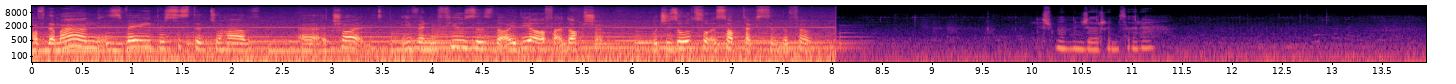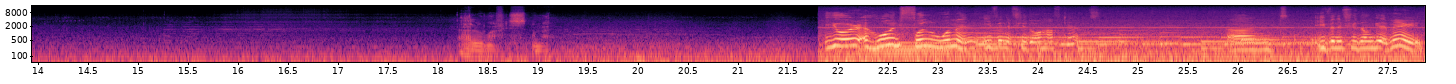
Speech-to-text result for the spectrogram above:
of the man is very persistent to have uh, a child, even refuses the idea of adoption, which is also a subtext in the film. ليش ما بنجرب زرع؟ قالوا ما فيش امل You're a whole full woman even if you don't have kids. And even if you don't get married.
